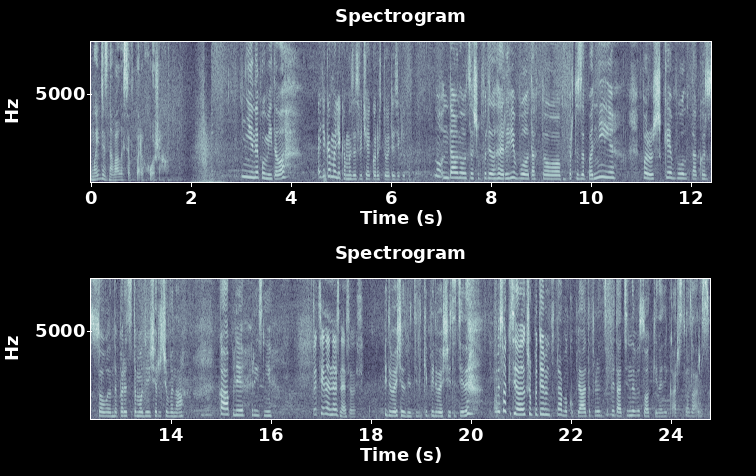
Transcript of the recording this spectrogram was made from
ми дізнавалися в перехожих. Ні, не помітила. А якими ліками зазвичай користуєтесь, які купуєте? Ну, недавно це, що хворіла ГРВІ, було так, то протизапальні, порошки були, також зовсім передстамодуюча речовина, каплі різні. То ціни не знизились. Підвищуються, тільки підвищуються ціни. Високі ціни, але якщо потрібно, то треба купляти. В принципі, так, ціни високі на лікарства зараз.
